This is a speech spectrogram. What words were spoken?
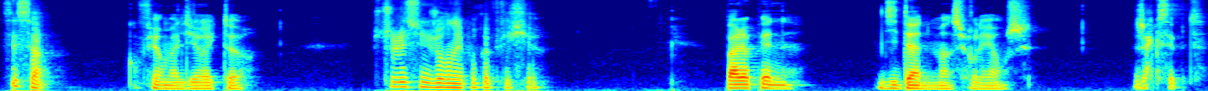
C'est ça, confirma le directeur. Je te laisse une journée pour réfléchir. Pas la peine, dit Dan, main sur les hanches. J'accepte.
